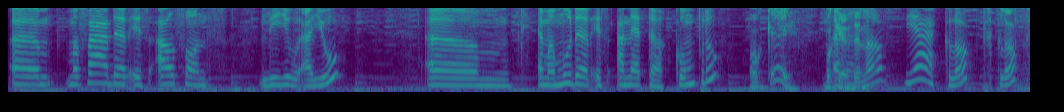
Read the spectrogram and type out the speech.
um, mijn vader is Alphonse Liu Ayu. Um, en mijn moeder is Annette Kompru. Oké. Okay. Bekende uh, naam? Ja, klopt, klopt.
